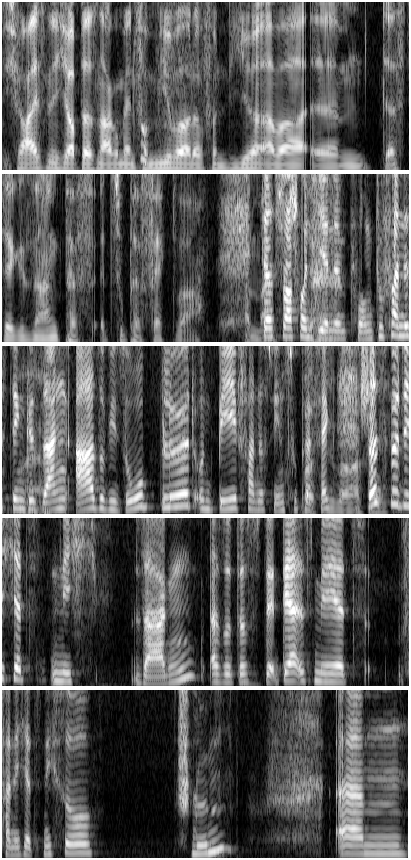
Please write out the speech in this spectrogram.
Ich weiß nicht, ob das ein Argument von mir war oder von dir, aber ähm, dass der Gesang perf zu perfekt war. Das war von Stellen. dir ein Punkt. Du fandest den Gesang A sowieso blöd und B fandest du ihn zu perfekt. Das würde ich jetzt nicht sagen. Also das, der, der ist mir jetzt, fand ich jetzt nicht so schlimm. Ähm,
